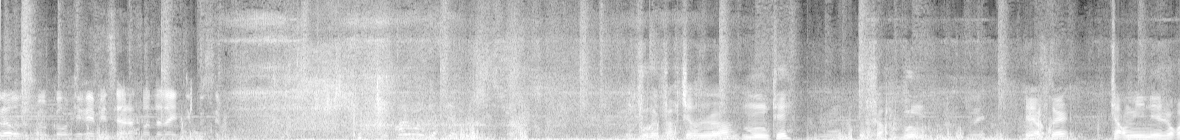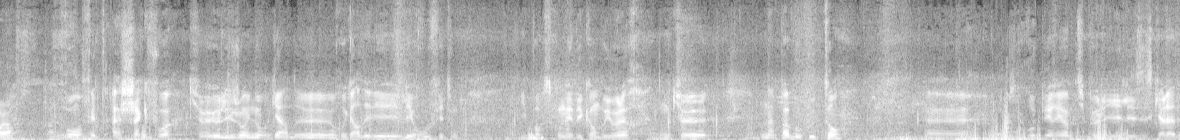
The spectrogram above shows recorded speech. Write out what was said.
Là, on s'est encore viré, mais c'est à la fin de la line, du coup, c'est bon. On pourrait partir de là, monter, et faire boum. Et après, terminer genre là. Bon en fait à chaque fois que les gens ils nous regardent euh, regarder les, les roofs et tout, ils pensent qu'on est des cambrioleurs. Donc euh, on n'a pas beaucoup de temps euh, pour repérer un petit peu les, les escalades.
